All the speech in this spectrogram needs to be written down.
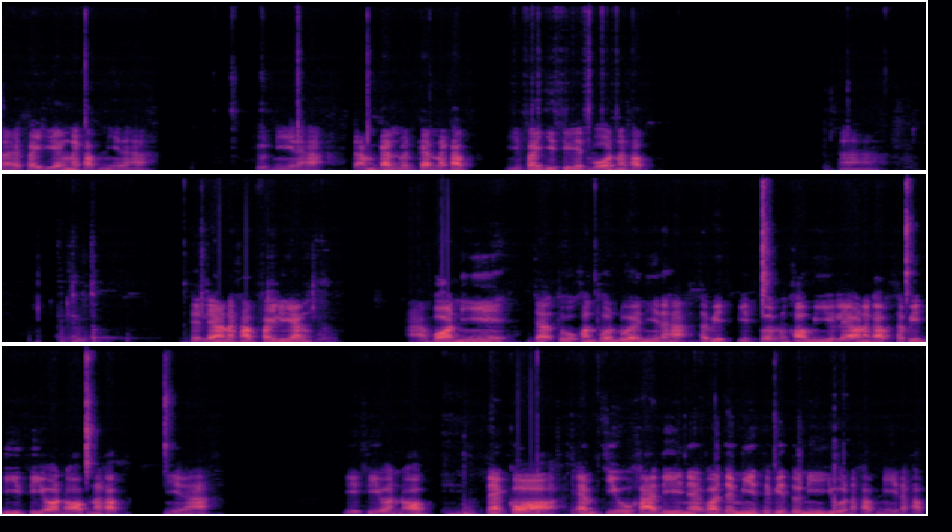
สายไฟเลี้ยงนะครับ นี่นะฮะ จุดนี้นะฮะจำกันเหมือนกันนะครับ มีไฟ21โวลต์นะครับ อ่า เสร็จแล้วนะครับ ไฟเลี้ยง อ่า บอร์ดนี้จะถูกคอนโทรลด้วยนี่นะฮะ สวิตช์ปิดเปิดของเขามีอยู่แล้วนะครับ สวิตช์ DC on off นะครับ นี่นะฮะ DC on off และก็แอมจิ๋วค้าดีเนี่ยก็จะมีสวิตช์ตัวนี้อยู่นะครับ นี่นะครับ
